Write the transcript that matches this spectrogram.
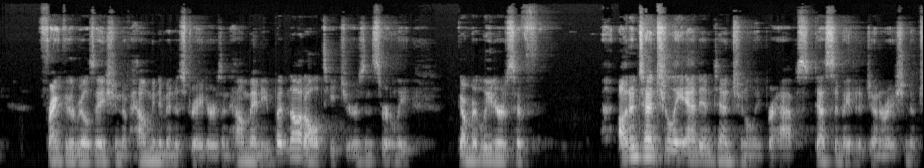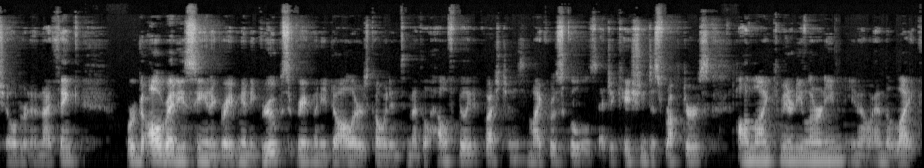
frankly, the realization of how many administrators and how many, but not all teachers, and certainly government leaders have unintentionally and intentionally perhaps decimated a generation of children. And I think we're already seeing a great many groups, a great many dollars going into mental health related questions, micro schools, education disruptors, online community learning, you know, and the like.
